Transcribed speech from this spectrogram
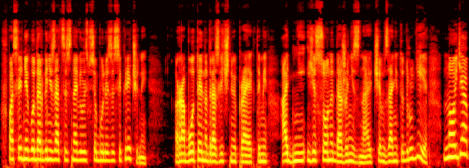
В последние годы организация становилась все более засекреченной — Работая над различными проектами, одни есоны даже не знают, чем заняты другие, но я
